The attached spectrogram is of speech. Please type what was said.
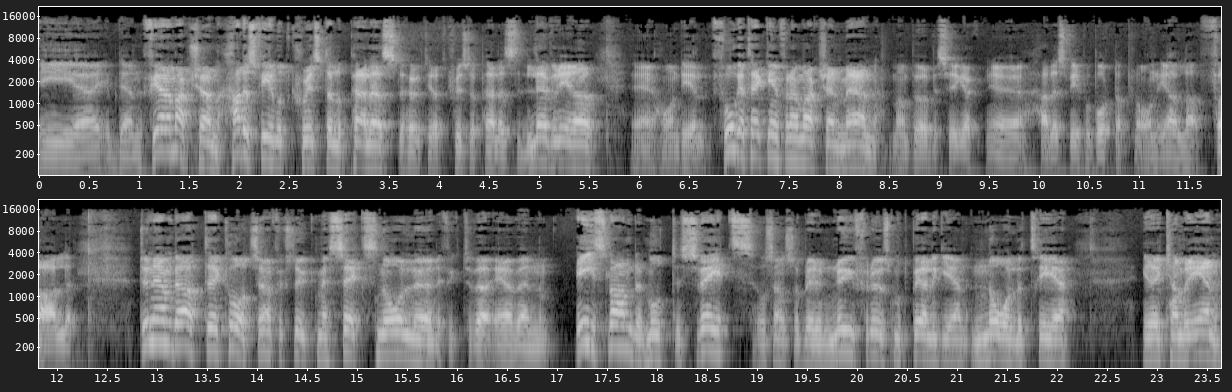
Eh, i, den fjärde matchen. Huddersfield mot Crystal Palace. Det är hög tid att Crystal Palace levererar. Eh, har en del frågetecken inför den här matchen men man bör besegra eh, Huddersfield på bortaplan i alla fall. Du nämnde att eh, Kroatien fick stryk med 6-0. Det fick tyvärr även Island mot Schweiz. Och sen så blev det ny förlust mot Belgien 0-3. Erik Hamrén,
